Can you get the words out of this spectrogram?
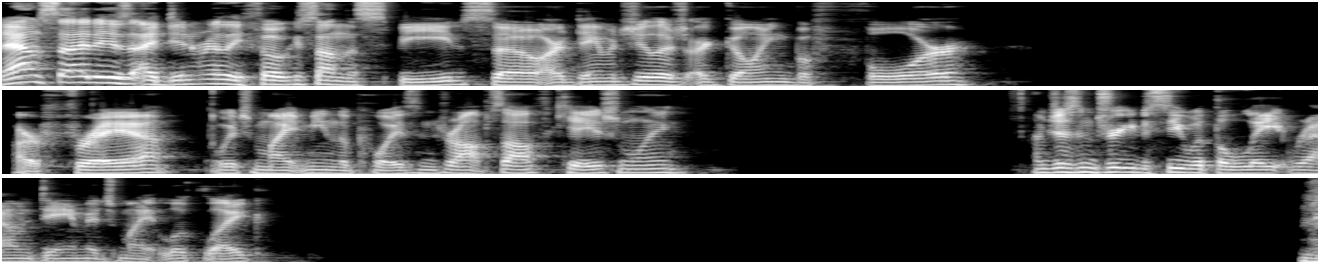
The downside is I didn't really focus on the speed, so our damage dealers are going before our Freya, which might mean the poison drops off occasionally. I'm just intrigued to see what the late round damage might look like.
